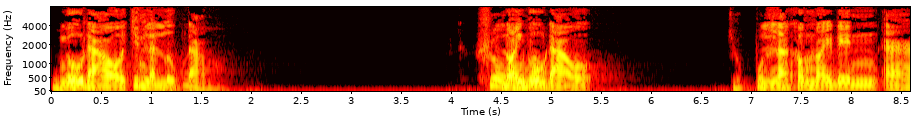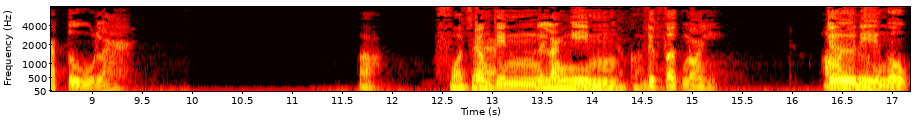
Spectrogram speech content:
Ngũ đạo chính là lục đạo. Nói ngũ đạo Là không nói đến A-tu-la. Trong kinh Lăng Nghiêm Đức Phật nói Trừ địa ngục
